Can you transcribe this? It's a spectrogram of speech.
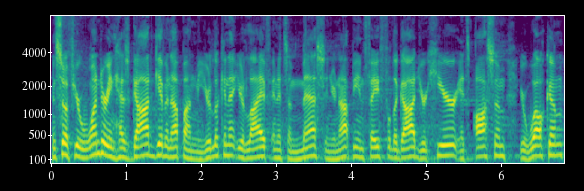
And so, if you're wondering, has God given up on me? You're looking at your life and it's a mess and you're not being faithful to God. You're here, it's awesome, you're welcome.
